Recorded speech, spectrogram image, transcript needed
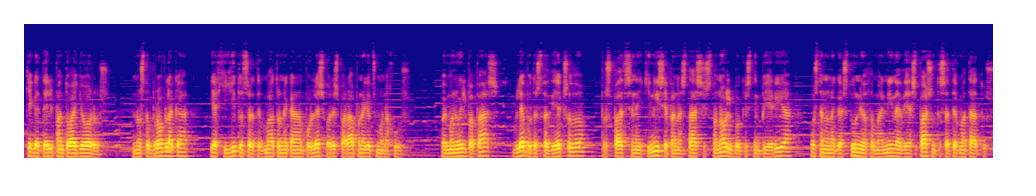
και εγκατέλειπαν το Άγιο Όρος, ενώ στον πρόβλακα οι αρχηγοί των στρατευμάτων έκαναν πολλές φορές παράπονα για τους μοναχούς. Ο Εμμανουήλ Παπάς, βλέποντας το αδιέξοδο, προσπάθησε να εκκινήσει επαναστάσεις στον Όλυμπο και στην Πιερία, ώστε να αναγκαστούν οι Οθωμανοί να διασπάσουν τα στρατεύματά τους,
